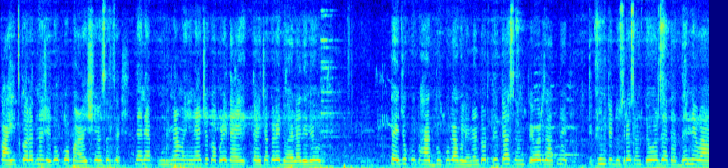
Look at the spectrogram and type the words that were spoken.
काहीच करत नसे. तो खूप आळशी असंच त्याने पूर्ण महिन्याचे कपडे त्या त्याच्याकडे धुवायला दिले होते. त्याचे खूप हात दुखू लागले. नंतर ते त्या संस्थेवर जात नाहीत. तिथून ते दुसऱ्या संस्थेवर जातात. धन्यवाद.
